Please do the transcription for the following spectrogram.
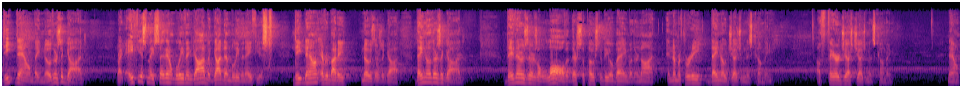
deep down, they know there's a God. Right? Atheists may say they don't believe in God, but God doesn't believe in atheists. Deep down, everybody knows there's a God. They know there's a God. They know there's a law that they're supposed to be obeying, but they're not. And number three, they know judgment is coming. A fair, just judgment is coming. Now,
